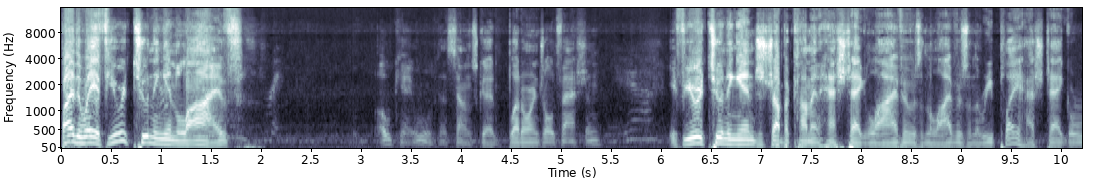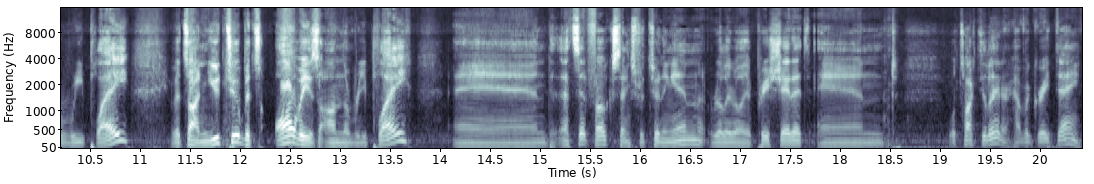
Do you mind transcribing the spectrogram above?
By the way, if you were tuning in live, Drink. Okay, ooh, that sounds good. Blood orange old fashioned. Yeah. If you were tuning in, just drop a comment, hashtag live. If it was on the live, it was on the replay, hashtag replay. If it's on YouTube, it's always on the replay. And that's it, folks. Thanks for tuning in. Really, really appreciate it. And we'll talk to you later. Have a great day.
